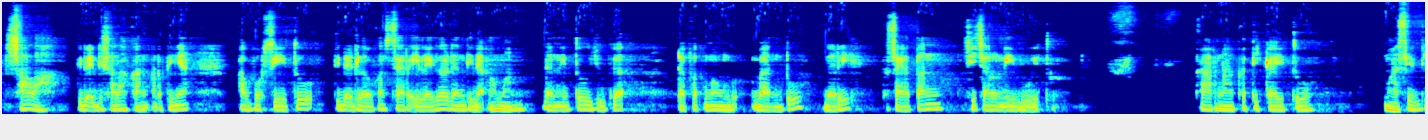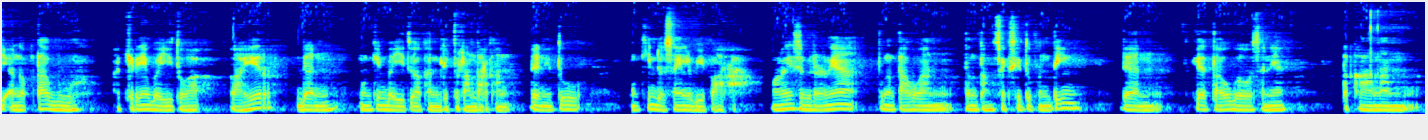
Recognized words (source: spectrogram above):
salah, tidak disalahkan. Artinya aborsi itu tidak dilakukan secara ilegal dan tidak aman dan itu juga dapat membantu dari kesehatan si calon ibu itu. Karena ketika itu masih dianggap tabu akhirnya bayi itu lahir dan mungkin bayi itu akan diterlantarkan dan itu mungkin dosanya lebih parah. Makanya sebenarnya pengetahuan tentang seks itu penting dan kita tahu bahwasannya tekanan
